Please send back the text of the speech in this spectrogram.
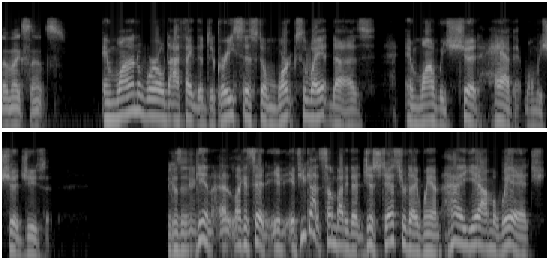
That makes sense. And why in the world I think the degree system works the way it does and why we should have it when we should use it. Because again, uh, like I said, if, if you got somebody that just yesterday went, Hey, yeah, I'm a witch,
